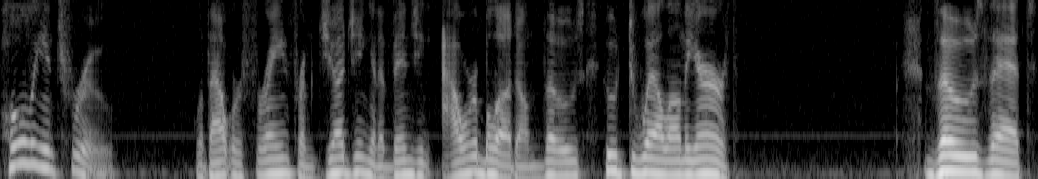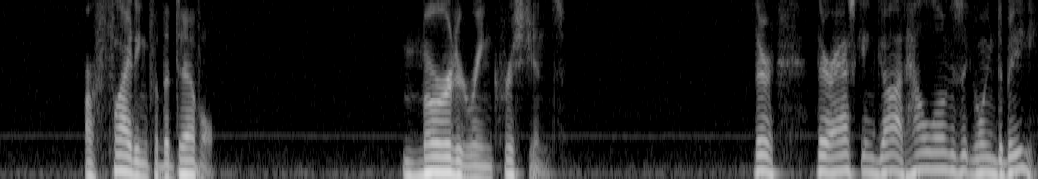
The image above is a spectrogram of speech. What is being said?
holy and true, without thou refrain from judging and avenging our blood on those who dwell on the earth? Those that are fighting for the devil murdering Christians. They're, they're asking God, how long is it going to be?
